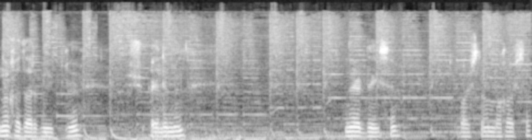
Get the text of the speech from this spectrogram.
Ne kadar büyüklüğü. Şu elimin neredeyse baştan bakarsak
